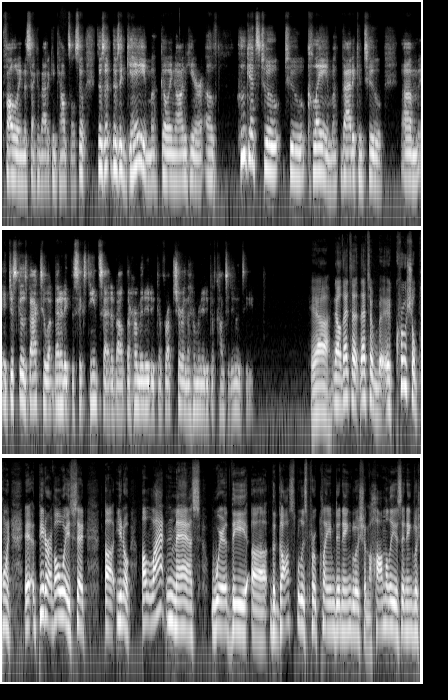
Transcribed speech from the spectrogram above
following the Second Vatican Council. So there's a there's a game going on here of who gets to to claim Vatican II. Um, it just goes back to what Benedict XVI said about the hermeneutic of rupture and the hermeneutic of continuity. Yeah, no, that's a that's a, a crucial point, uh, Peter. I've always said, uh, you know, a Latin mass where the uh, the gospel is proclaimed in English and the homily is in English,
